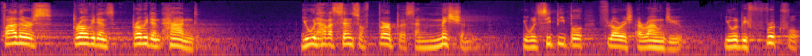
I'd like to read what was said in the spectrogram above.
Father's providence, provident hand. You will have a sense of purpose and mission. You will see people flourish around you. You will be fruitful.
